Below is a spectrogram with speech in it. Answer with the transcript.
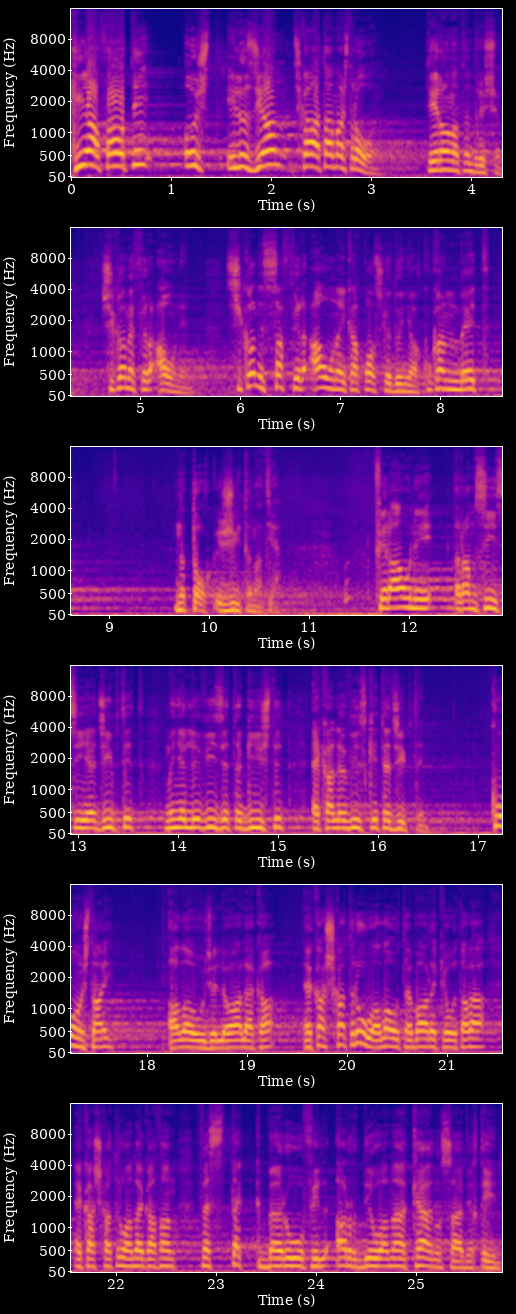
Ky afati është iluzion çka ata mashtrohen. Tirana të ndryshëm. Shikone Firaunin. Shikoni sa Firauna i ka pas kjo dunja, ku kanë mbet në tokë, zhyten atje. Firauni Ramsisi i Egjiptit me një lëvizje të gishtit e ka lëviz krejt Egjiptin. Ku është ai? Allahu xhelle ue ala ka e ka shkatru, Allahu tebareke ue teala e ka shkatru, andaj ka thonë, festekberu fil ardi wa ma kanu sabiqin.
